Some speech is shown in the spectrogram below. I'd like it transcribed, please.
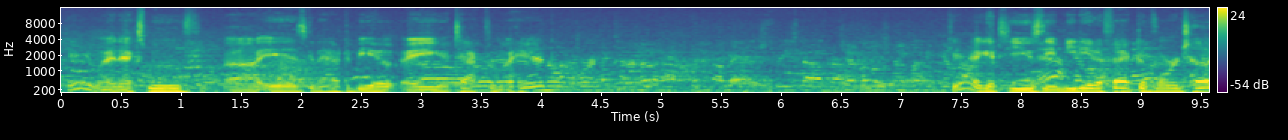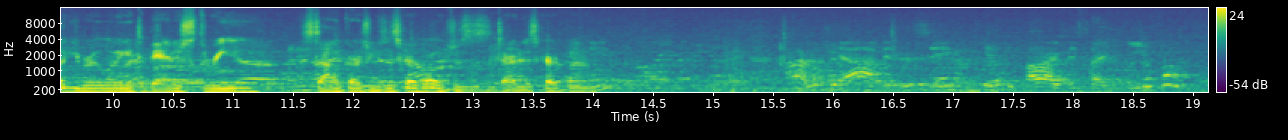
Okay, my next move uh, is going to have to be a, a attack from my hand. Okay, I get to use the immediate effect of Orange Hug. You really want to get to banish three style cards from his discard pile, which is his entire discard pile. Yeah, I've been see. Oh, I've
